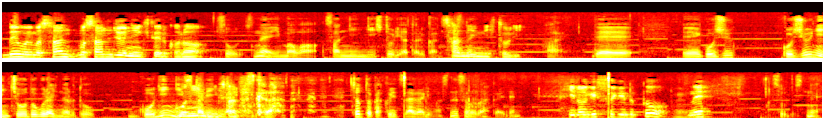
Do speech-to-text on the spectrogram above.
でも今三もう30人来てるから、そうですね。今は3人に1人当たる感じです3ね人に1人。はい、で、えー 50, 50人ちょうどぐらいになると5人に2人になりますから。ちょっと確率上がりますねその段階でね。広げすぎると、うん。ね、そうですね。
